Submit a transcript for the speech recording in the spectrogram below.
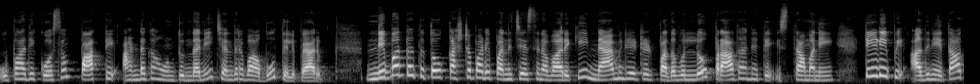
ఉపాధి కోసం పార్టీ అండగా ఉంటుందని చంద్రబాబు తెలిపారు. నిబద్ధతతో కష్టపడి పనిచేసిన వారికి నామినేటెడ్ పదవుల్లో ప్రాధాన్యత ఇస్తామని టీడీపీ అధినేత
